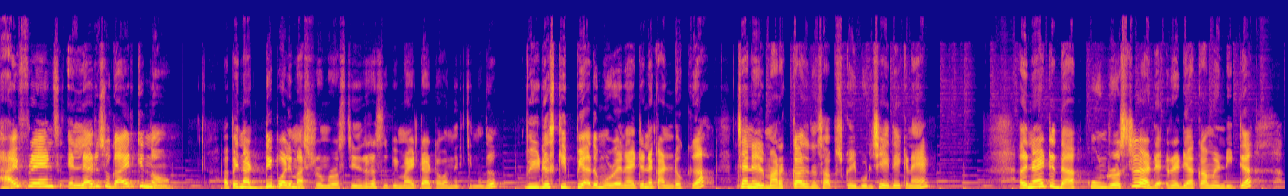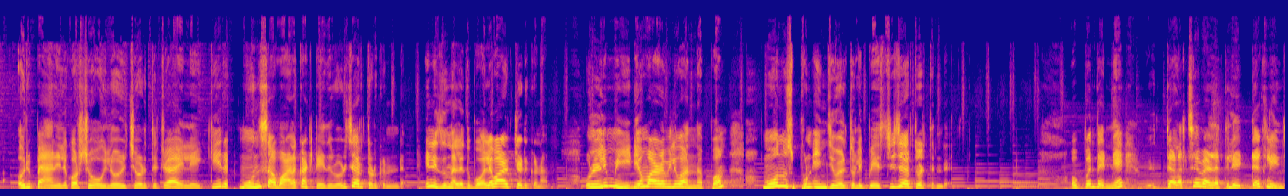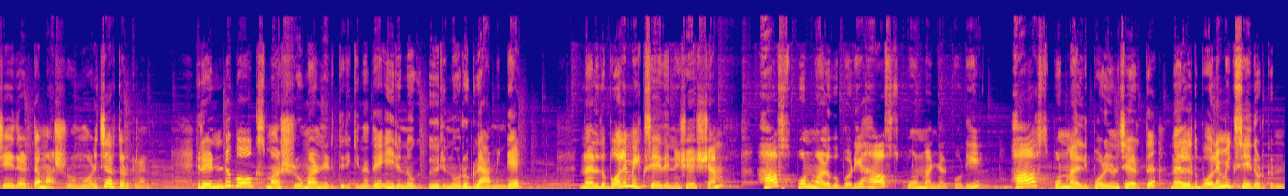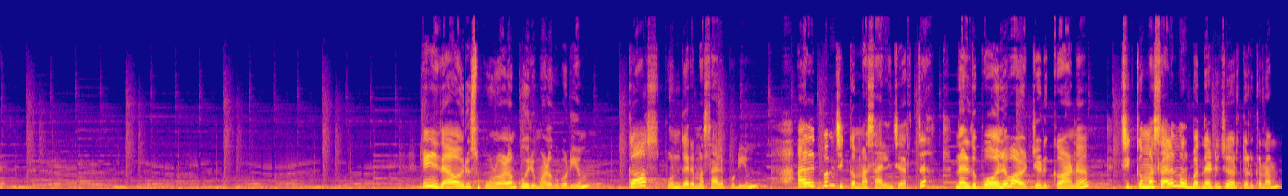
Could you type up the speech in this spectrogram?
Hi friends എല്ലാവരും സുഖമായിരിക്കുന്നോ? അപ്പോൾ ഇന്ന് അടിപൊളി മഷ്റൂം റോസ്റ്റിന്റെ റെസിപ്പിയുമായിട്ടാട്ടോ വന്നിരിക്കുന്നത്. വീഡിയോ സ്കിപ്പ് ചെയ്യാതെ മുഴുവനായിട്ട് എന്നെ കണ്ടുവെക്കുക ചാനൽ മറക്കാതെ ഒന്ന് സബ്സ്ക്രൈബ് കൂടി ചെയ്തേക്കണേ. അതിനായിട്ട് ഇതാ കൂൺ റോസ്റ്റ് റെഡി റെഡിയാക്കാൻ വേണ്ടിയിട്ട് ഒരു പാനിൽ കുറച്ച് ഓയിൽ ഒഴിച്ച് കൊടുത്തിട്ട് അതിലേക്ക് മൂന്ന് സവാള കട്ട് ചെയ്തതോട് ചേർത്ത് കൊടുക്കുന്നുണ്ട്. ഇനി ഇത് നല്ലതുപോലെ വഴച്ചെടുക്കണം ഉള്ളി മീഡിയം വഴവിൽ വന്നപ്പം മൂന്ന് സ്പൂൺ ഇഞ്ചി വെളുത്തുള്ളി പേസ്റ്റ് ചേർത്ത് കൊടുത്തിട്ടുണ്ട്. ഒപ്പം തന്നെ തിളച്ച വെള്ളത്തിലിട്ട് ക്ലീൻ ചെയ്തെടുത്ത മഷ്റൂം കൂടി ചേർത്ത് കൊടുക്കണം. രണ്ട് ബോക്സ് മഷ്റൂമാണ് എടുത്തിരിക്കുന്നത്. ഇരുന്നൂ ഇരുന്നൂറ് ഗ്രാമിന്റെ നല്ലതുപോലെ മിക്സ് ചെയ്തതിന് ശേഷം ഹാഫ് സ്പൂൺ മുളക് പൊടി ഹാഫ് സ്പൂൺ മഞ്ഞൾപ്പൊടി ഹാഫ് സ്പൂൺ മല്ലിപ്പൊടിയും ചേർത്ത് നല്ലതുപോലെ മിക്സ് ചെയ്ത് കൊടുക്കുന്നുണ്ട്. ഇനി ഇതാ ഒരു സ്പൂണോളം കുരുമുളക് പൊടിയും കാ സ്പൂൺ ഗരം മസാലപ്പൊടിയും അല്പം ചിക്കൻ മസാലയും ചേർത്ത് നല്ലതുപോലെ വഴറ്റിയെടുക്കുകയാണ്. ചിക്കൻ മസാല നിർബന്ധമായിട്ടും ചേർത്തെടുക്കണം.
